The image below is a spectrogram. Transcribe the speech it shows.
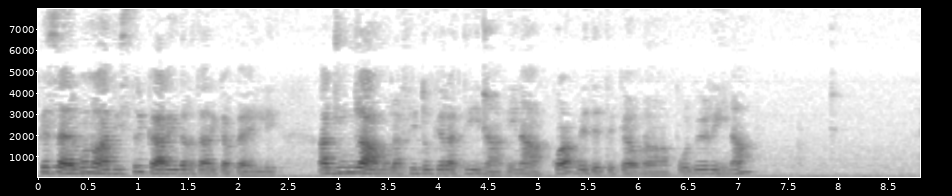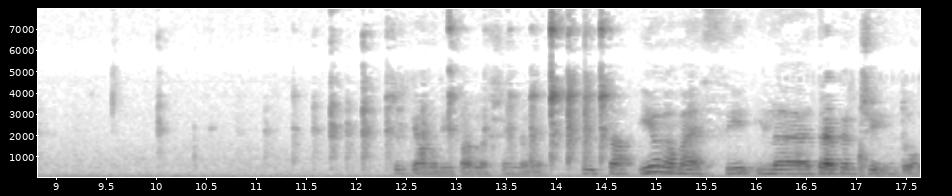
che servono a districare e idratare i capelli. Aggiungiamo la fitocheratina in acqua, vedete che è una polverina. Cerchiamo di farla scendere tutta. Io ne ho messi il 3%,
